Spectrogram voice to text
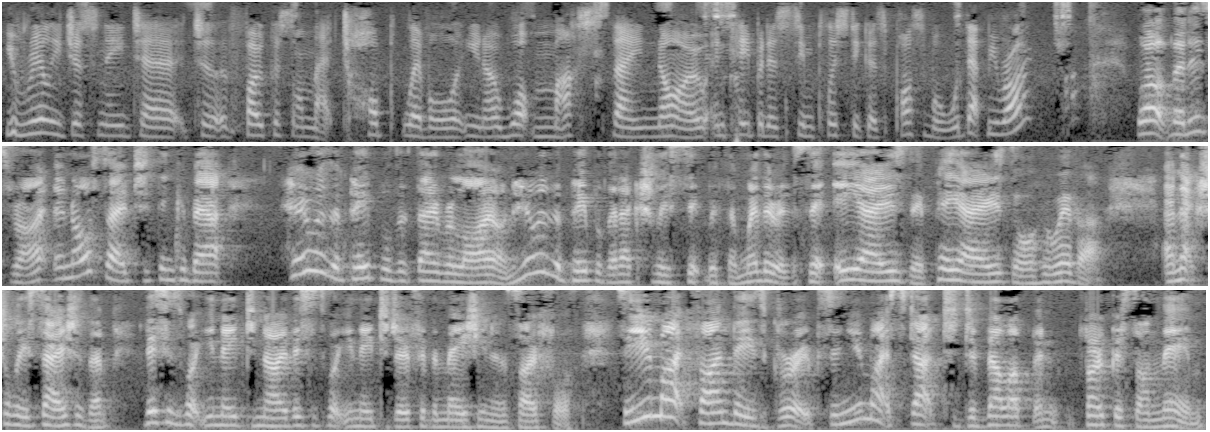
you really just need to, to focus on that top level, you know, what must they know and keep it as simplistic as possible. Would that be right? Well, that is right. And also to think about who are the people that they rely on? Who are the people that actually sit with them, whether it's their EAs, their PAs, or whoever? And actually say to them, this is what you need to know, this is what you need to do for the meeting and so forth. So you might find these groups and you might start to develop and focus on them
